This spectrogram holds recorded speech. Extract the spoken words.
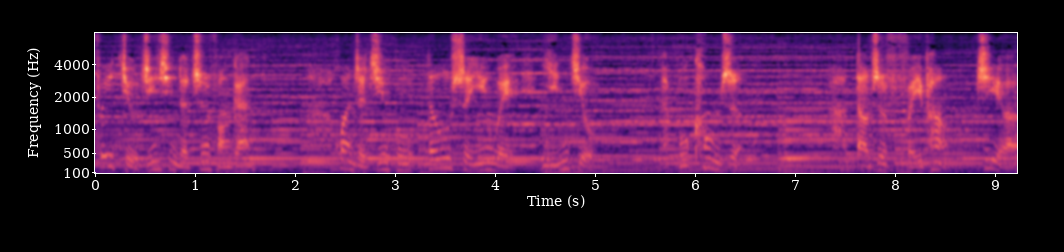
非酒精性的脂肪肝，患者几乎都是因为饮酒不控制，啊，导致肥胖，继而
